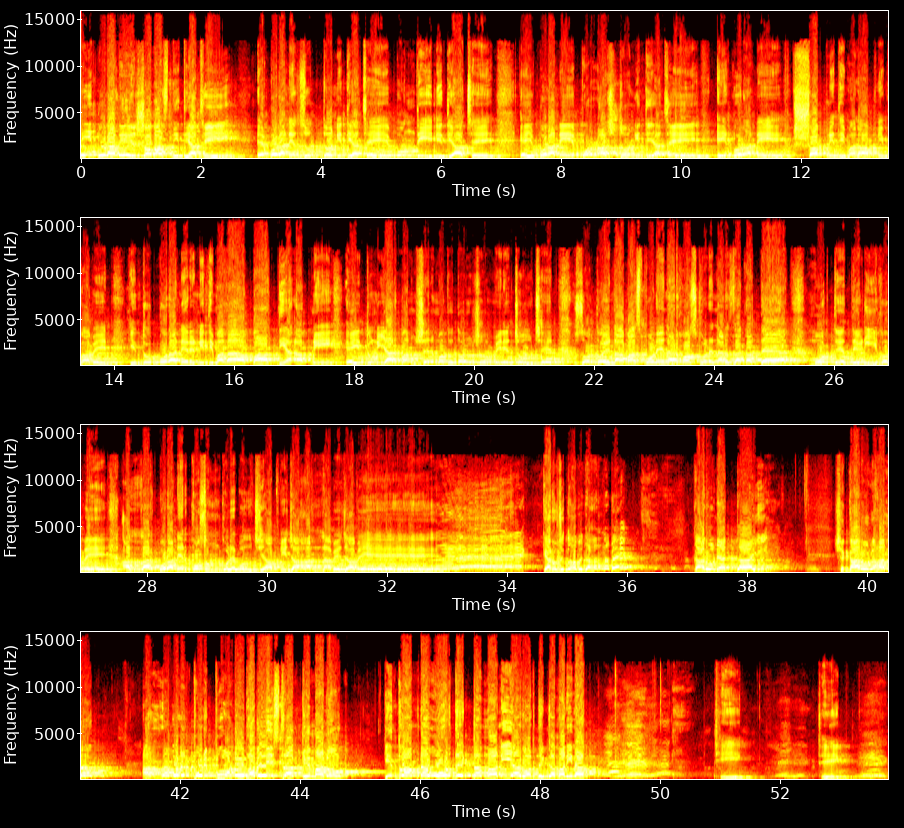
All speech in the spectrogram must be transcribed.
এই কোরআনে সমাজ নীতি আছে, এ কোরআনে যুদ্ধ নীতি আছে, বন্দি নীতি আছে এই কোরআনে পররাষ্ট্র নীতি আছে, এই কোরআনে সব নীতিমালা আপনি পাবেন। কিন্তু কোরআনের নীতিমালা বাদ দিয়ে আপনি এই দুনিয়ার মানুষের মতো দর্শ মেনে চলছেন। যতই নামাজ পড়েন আর হজ করেন আর জাকাত দেন, মরতে দেরি হবে। আল্লাহর কোরআনের কসম করে বলছি, আপনি জাহান নামে যাবে কেন যেতে হবে জাহান নামে কারণ একটাই, সে কারণ হালত আল্লাহ বলেন, পরিপূর্ণভাবে ইসলামকে মানো। কিন্তু আমরা অর্ধেকটা মানি আর অর্ধেকটা মানি না। ঠিক ঠিক।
